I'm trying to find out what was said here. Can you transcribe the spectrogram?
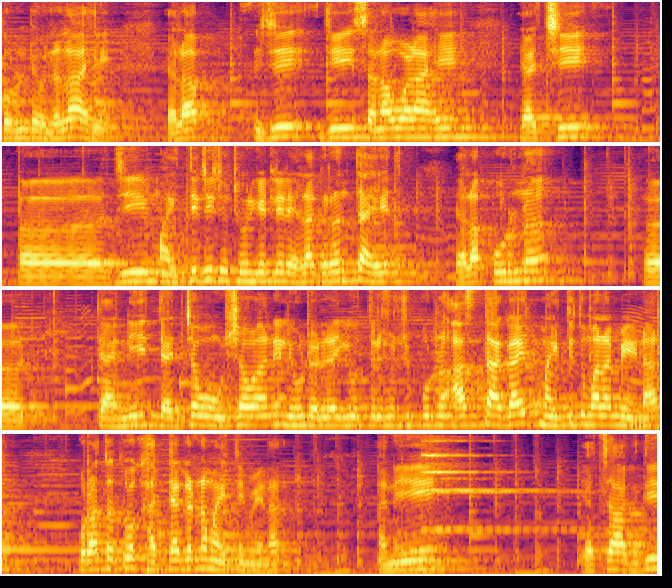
करून ठेवलेला आहे. याला जी जी सणावळ आहे याची जी माहिती जी ठेवून घेतलेली आहे, ह्याला ग्रंथ आहेत याला पूर्ण त्यांनी त्यांच्या वंशावळाने लिहून ठेवलेलं आहे की उत्तरेश्वरची पूर्ण आज तागायत माहिती तुम्हाला मिळणार पुरातत्व खात्याकडनं माहिती मिळणार. आणि याचा अगदी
